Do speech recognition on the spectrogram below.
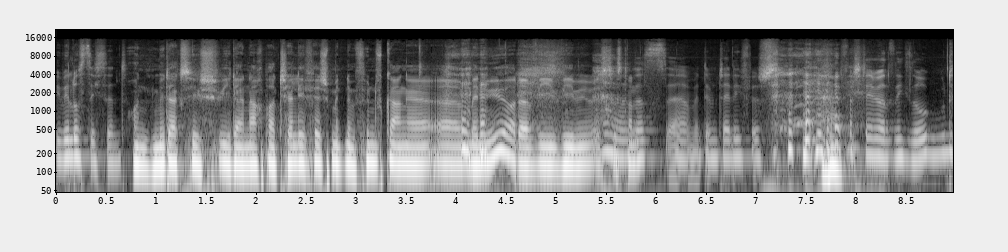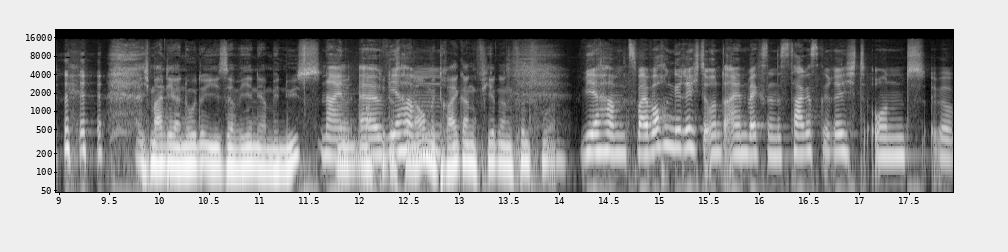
wie wir lustig sind. Und mittags ist wieder Nachbar Jellyfish mit einem Fünfgange-Menü oder wie, wie ist das dann? Das äh, mit dem Jellyfish verstehen wir uns nicht so gut. ich meinte ja nur, die servieren ja Menüs. Nein, äh, das wir dann haben- auch mit Dreigang, Viergang, Fünf Uhr? Wir haben zwei Wochengerichte und ein wechselndes Tagesgericht und äh,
